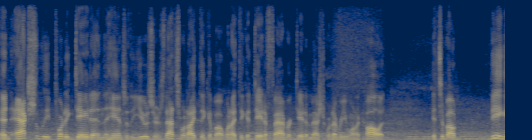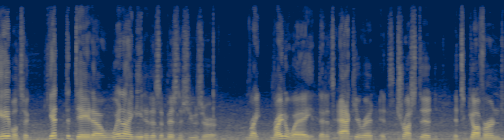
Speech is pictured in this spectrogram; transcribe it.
and actually putting data in the hands of the users. That's what I think about when I think of data fabric, data mesh, whatever you want to call it. It's about being able to get the data when I need it as a business user right, right away, that it's accurate, it's trusted, it's governed,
